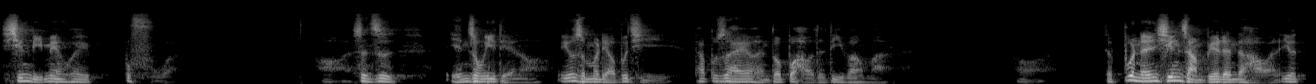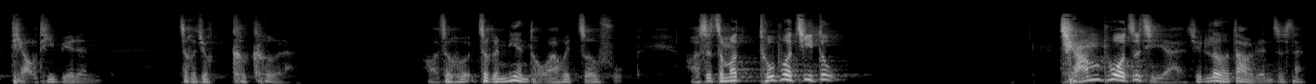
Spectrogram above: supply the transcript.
心里面会不服啊，啊，甚至严重一点哦，有什么了不起？他不是还有很多不好的地方吗？哦，这不能欣赏别人的好啊，又挑剔别人，这个就苛刻了。啊，这会这个念头还会折服，啊，是怎么突破嫉妒？强迫自己啊，去乐道人之善。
